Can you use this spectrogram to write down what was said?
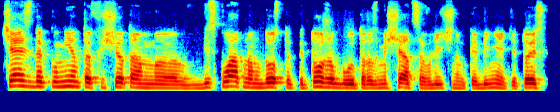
часть документов еще там э, в бесплатном доступе тоже будут размещаться в личном кабинете. То есть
